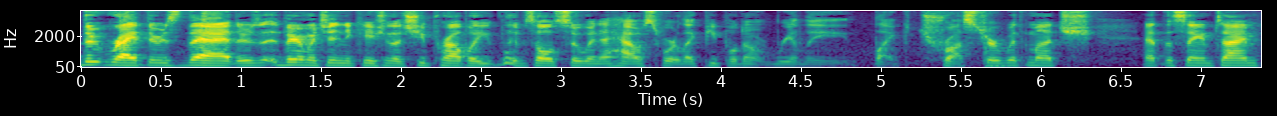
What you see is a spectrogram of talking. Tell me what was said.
th- right? There's that. There's very much indication that she probably lives also in a house where like people don't really like trust her with much. At the same time,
